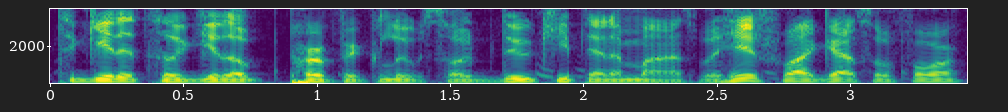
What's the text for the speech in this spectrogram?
to get it to get a perfect loop. So do keep that in mind. But here's what I got so far.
